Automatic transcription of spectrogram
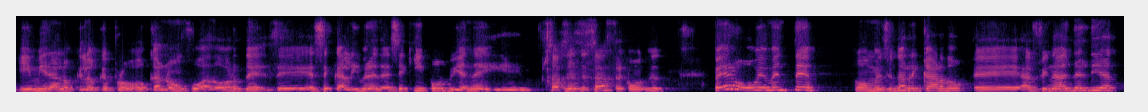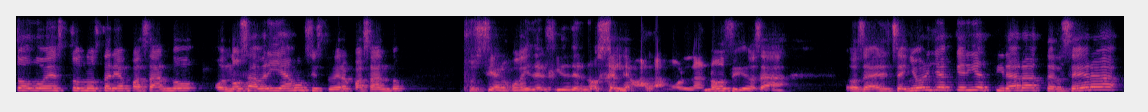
Y mira lo que, lo que provoca, ¿no? Un jugador de, de ese calibre, de ese equipo, viene y pues, hace el desastre, como Pero obviamente como menciona Ricardo, eh, al final del día todo esto no estaría pasando o no sabríamos si estuviera pasando, pues si al güey del fielder no se le va la bola, ¿no? Sí, o sea, o sea, el señor ya quería tirar a tercera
